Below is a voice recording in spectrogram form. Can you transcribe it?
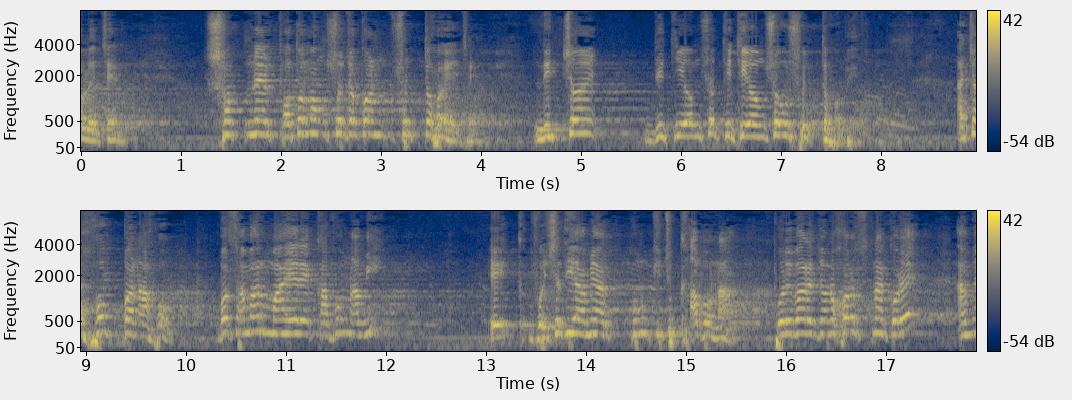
বলেছেন। স্বপ্নের প্রথম অংশ যখন সত্য হয়েছে, নিশ্চয় দ্বিতীয় অংশ, তৃতীয় অংশও সত্য হবে। আচ্ছা হোক বা না হোক, বস, আমার মায়ের কাফন আমি এই পয়সা দিয়ে আমি আর কোনো কিছু খাব না। পরিবারের জন্য খরচ না করে আমি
